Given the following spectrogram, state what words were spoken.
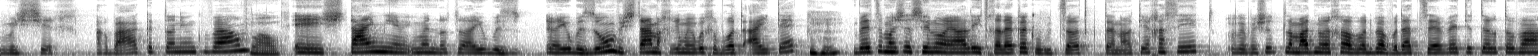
במשך ארבעה האקתונים כבר. וואו. אה, שתיים, אם אני לא טועה, היו בז... היו בזום, ושתיים אחרים היו בחברות הייטק. Mm-hmm. בעצם מה שעשינו היה להתחלק לקבוצות קטנות יחסית, ופשוט למדנו איך לעבוד בעבודת צוות יותר טובה.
